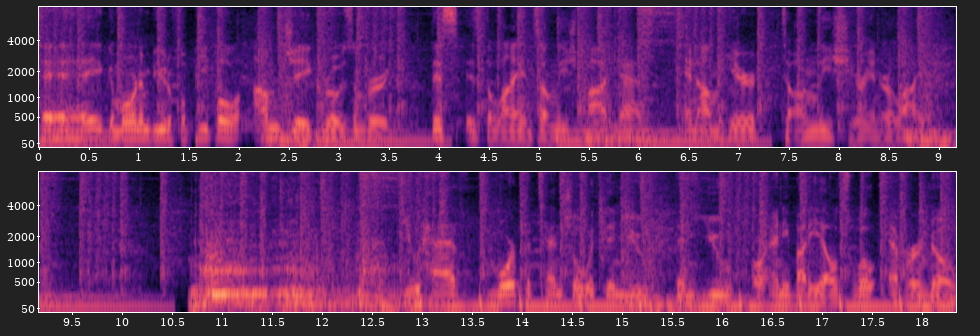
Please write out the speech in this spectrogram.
Hey, hey, hey, good morning, beautiful people. I'm Jake Rosenberg. This is the Lions Unleashed podcast, and I'm here to unleash your inner lion. You have more potential within you than you or anybody else will ever know.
